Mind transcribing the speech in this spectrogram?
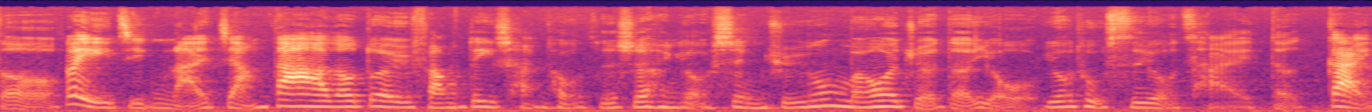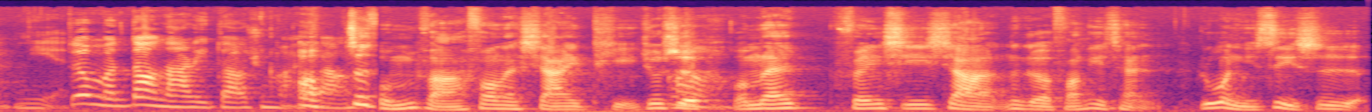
的背景来讲，大家都对于房地产投资是很有兴趣，因为我们会觉得有有土司有财的概念，所以我们到哪里都要去买房。哦，这我们把它放在下一题，就是我们来分析一下那个房地产。如果你自己是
